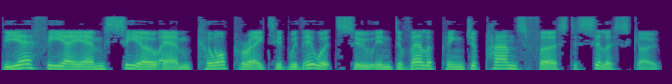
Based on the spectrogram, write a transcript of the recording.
The FEAMCOM cooperated with Iwatsu in developing Japan's first oscilloscope.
